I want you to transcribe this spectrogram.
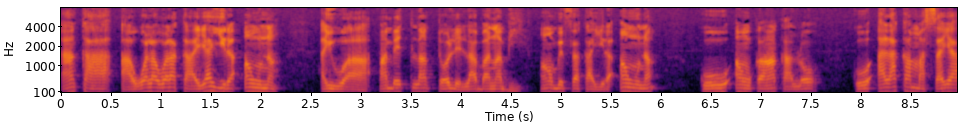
an ka a walawala k'a y'a yira anw na ayiwa an be tilan tɔɔ le labanna bi anw be fɛ k'a yira anw na ko anw ka kan k'a lɔ ko ala ka masaya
